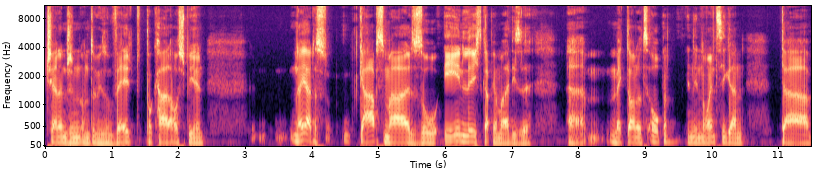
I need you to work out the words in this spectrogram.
Challengen und sowieso Weltpokal ausspielen. Naja, das gab's mal so ähnlich. Es gab ja mal diese ähm, McDonald's Open in den 90ern, da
